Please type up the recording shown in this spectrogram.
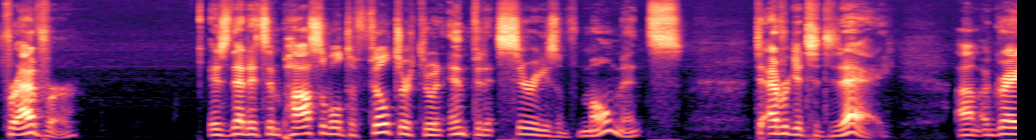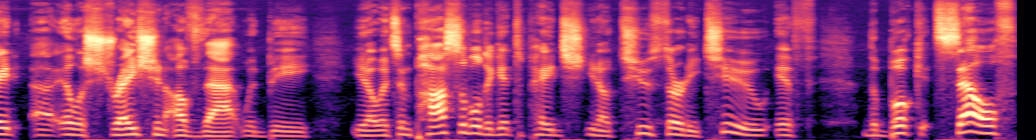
forever is that it's impossible to filter through an infinite series of moments to ever get to today. Um, a great uh, illustration of that would be, you know, it's impossible to get to page, you know, 232 if the book itself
